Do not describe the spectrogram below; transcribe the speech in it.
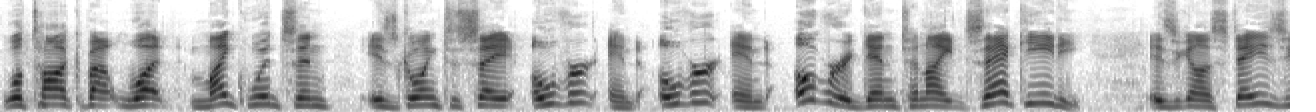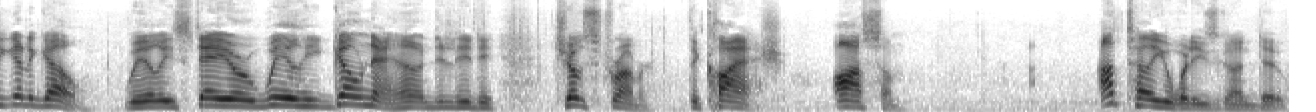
We'll talk about what Mike Woodson is going to say over and over and over again tonight. Zach Edey, is he going to stay? Is he going to go? Will he stay or will he go now? Joe Strummer, The Clash. Awesome. I'll tell you what he's going to do,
